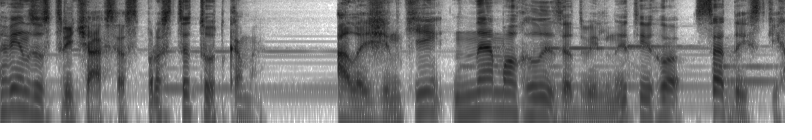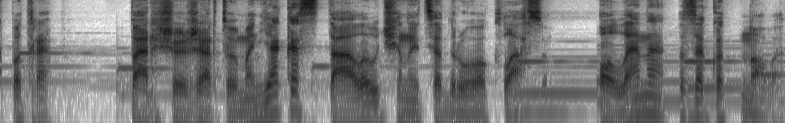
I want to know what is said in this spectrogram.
він зустрічався з проститутками. але жінки не могли задовільнити його садистських потреб. Першою жертвою маньяка стала учениця другого класу Олена Закотнова.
